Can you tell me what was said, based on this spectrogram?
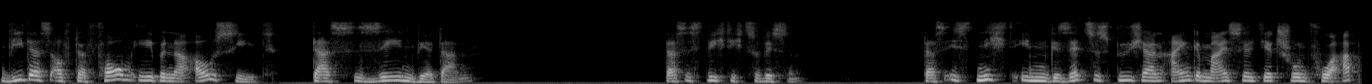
Wie das auf der Formebene aussieht, das sehen wir dann. Das ist wichtig zu wissen. Das ist nicht in Gesetzesbüchern eingemeißelt jetzt schon vorab,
